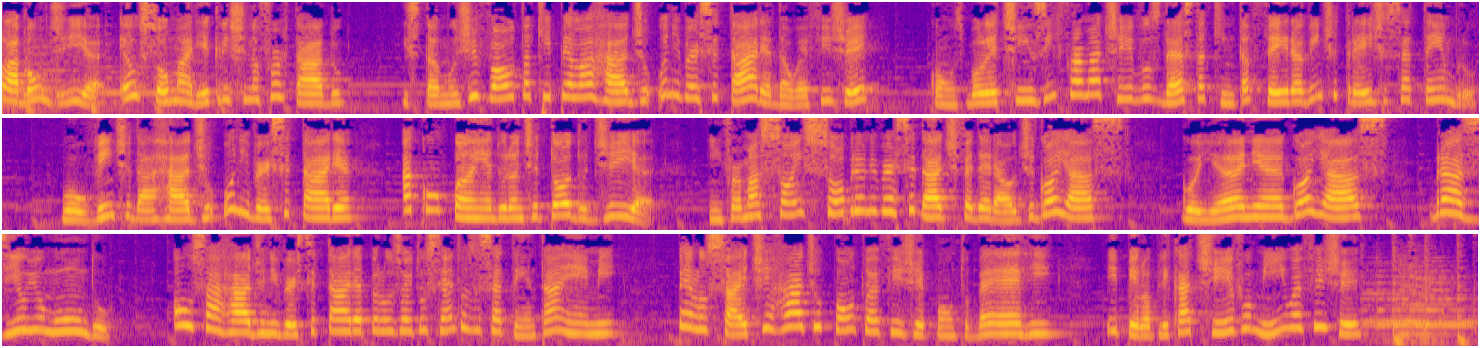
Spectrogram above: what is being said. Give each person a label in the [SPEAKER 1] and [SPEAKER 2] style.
[SPEAKER 1] Olá, bom dia. Eu sou Maria Cristina Furtado. Estamos de volta aqui pela Rádio Universitária da UFG com os boletins informativos desta quinta-feira, 23 de setembro. O ouvinte da Rádio Universitária acompanha durante todo o dia informações sobre a Universidade Federal de Goiás, Goiânia, Goiás, Brasil e o mundo. Ouça a Rádio Universitária pelos 870 AM, pelo site radio.fg.br e pelo aplicativo MinUFG.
